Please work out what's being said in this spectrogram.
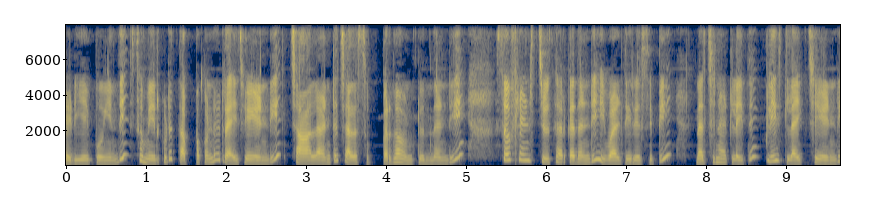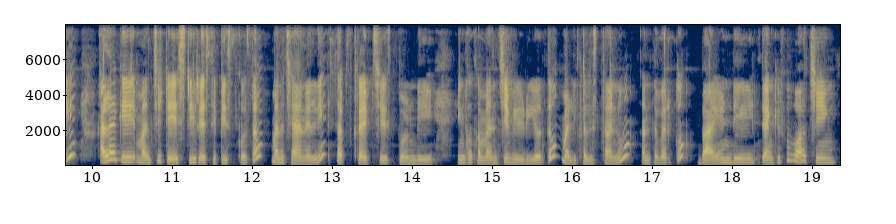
రెడీ అయిపోయింది. సో మీరు కూడా తప్పకుండా ట్రై చేయండి. చాలా అంటే చాలా సూపర్గా ఉంటుందండి. సో ఫ్రెండ్స్ చూసారు కదండి ఇవాళ రెసిపీ నచ్చినట్లయితే ప్లీజ్ లైక్ చేయండి. అలాగే మంచి టేస్టీ రెసిపీస్ కోసం మన ఛానల్ని సబ్స్క్రైబ్ చేసుకోండి. ఇంకొక మంచి వీడియోతో మళ్ళీ కలుస్తాను. అంతవరకు బాయ్ అండి. థ్యాంక్ యూ ఫర్ వాచింగ్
